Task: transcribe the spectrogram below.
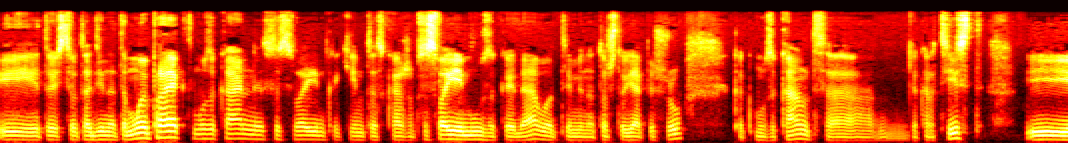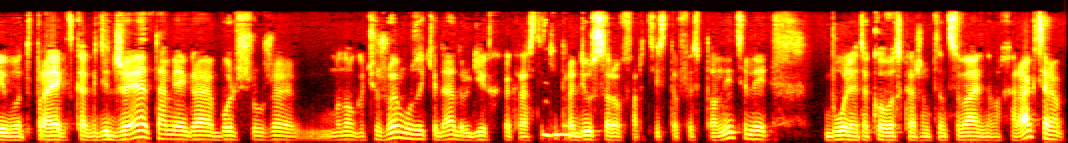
И то есть вот один это мой проект музыкальный со своим каким-то, скажем, со своей музыкой, да, вот именно то, что я пишу как музыкант, а, как артист. И вот проект как диджей, там я играю больше уже много чужой музыки, да, других как раз-таки mm-hmm. продюсеров, артистов, исполнителей более такого, скажем, танцевального характера.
